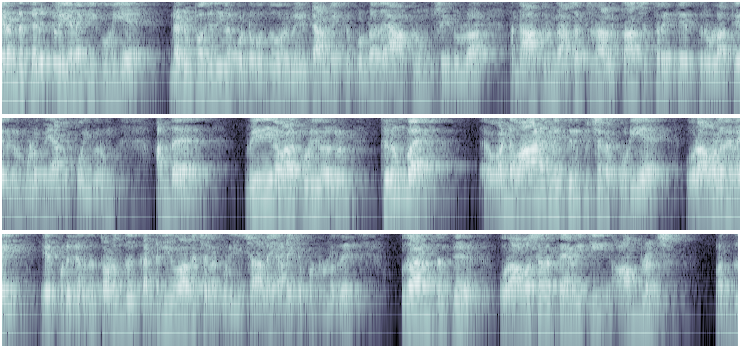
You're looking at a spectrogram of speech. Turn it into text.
இரண்டு தெருக்களை இணைக்கக்கூடிய நடுப்பகுதியில் கொண்டு வந்து ஒரு வீட்டை அமைத்துக் கொண்டு அதை ஆக்கிரமம் செய்துள்ளார். அந்த ஆக்கிரமம் அகற்றினால் தான் சித்திரை தேர் திருவிழா தேர்கள் முழுமையாக போய்வரும் அந்த வீதியில் வரக்கூடியவர்கள் திரும்ப வண்ண வாகனங்களை திருப்பி செல்லக்கூடிய ஒரு அவல நிலை ஏற்படுகிறது. தொடர்ந்து கண்டினியூவாக செல்லக்கூடிய சாலை அடைக்கப்பட்டுள்ளது. உதாரணத்திற்கு ஒரு அவசர தேவைக்கு ஆம்புலன்ஸ் வந்து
